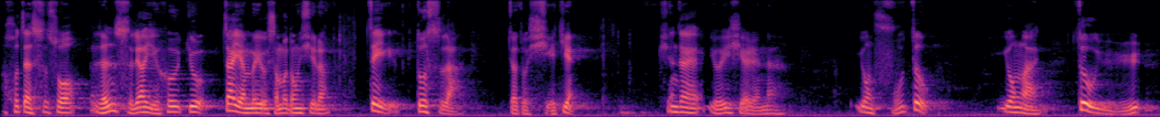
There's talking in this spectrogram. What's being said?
或者是说人死了以后就再也没有什么东西了，这都是啊叫做邪见。现在有一些人呢，用符咒，用啊咒语，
